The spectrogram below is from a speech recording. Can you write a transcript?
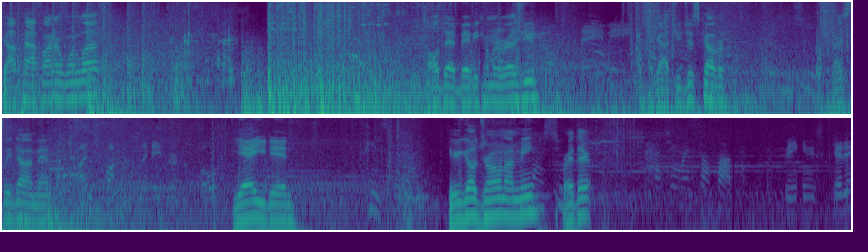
Got Pathfinder, one left. All dead, baby. Coming to res you. I got you. Just cover. Nicely done, man. I fucking lasered them both. Yeah, you did. Thanks for that. Here you go, drone on me. Right there. Patching. Phoenix kidding?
